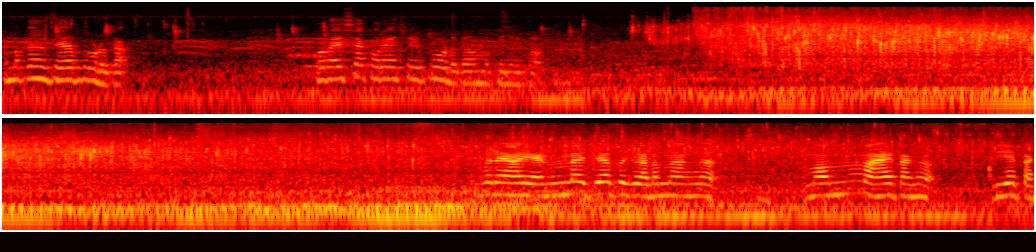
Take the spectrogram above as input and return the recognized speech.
നമുക്ക് ചേർത്ത് കൊടുക്കാം. കുറേശ്ശെ കുറേശ്ശെ ഇട്ട് കൊടുക്കാം നമുക്ക് ഇനിയിപ്പോൾ ഇവനെ ആ എണ്ണയ്ക്കകത്ത് കിടന്ന് അങ്ങ് നന്നായിട്ടങ്ങ് ചെയ്യട്ടെ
